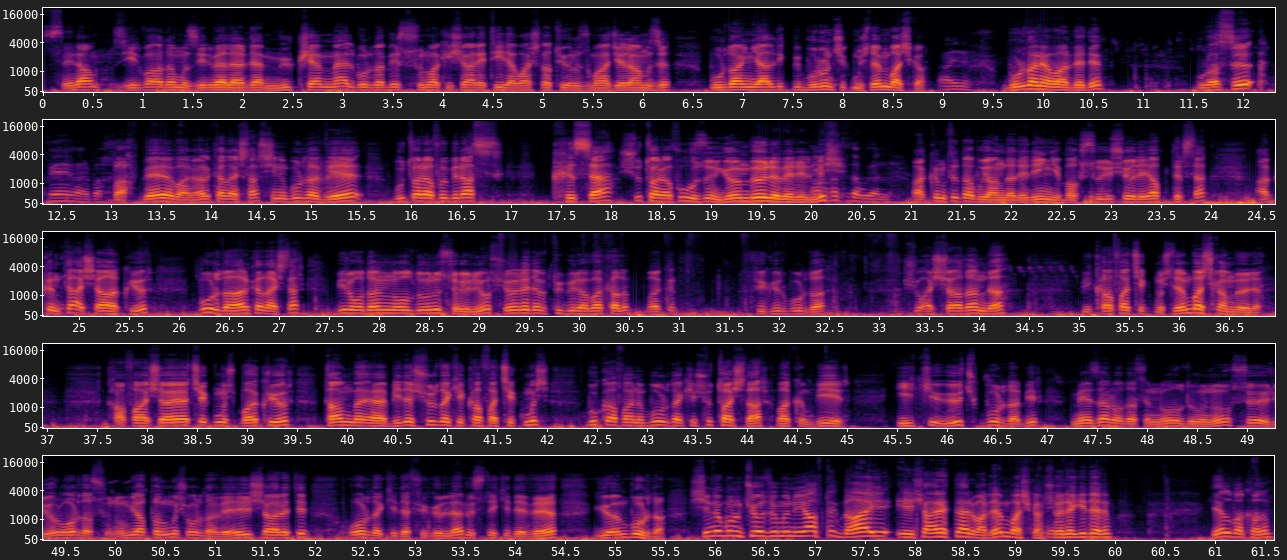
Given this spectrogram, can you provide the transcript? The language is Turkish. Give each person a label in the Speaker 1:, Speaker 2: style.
Speaker 1: Selam zirve adamı zirvelerde mükemmel burada bir sunak işaretiyle başlatıyoruz maceramızı. Buradan geldik bir burun çıkmış değil mi başkan?
Speaker 2: Aynen.
Speaker 1: Burada ne var dedin? Burası
Speaker 2: B var bak.
Speaker 1: bak V var arkadaşlar. Şimdi burada V bu tarafı biraz kısa şu tarafı uzun yön böyle verilmiş.
Speaker 2: Akıntı da bu yanda.
Speaker 1: Akıntı da bu yanda dediğin gibi bak suyu şöyle yaptırsak akıntı aşağı akıyor. Burada arkadaşlar bir odanın olduğunu söylüyor. Şöyle de figüre bakalım. Bakın figür burada. Şu aşağıdan da bir kafa çıkmış değil mi başkan böyle? Kafa aşağıya çıkmış bakıyor. Tam e, bir de şuradaki kafa çıkmış. Bu kafanın buradaki şu taşlar bakın 1, 2, 3 burada bir mezar odasının olduğunu söylüyor. Orada sunum yapılmış. Orada V işareti. Oradaki de figürler. Üstteki de V. Yön burada. Şimdi bunun çözümünü yaptık. Daha iyi işaretler var değil mi başkan? Şöyle gidelim. Gel bakalım.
